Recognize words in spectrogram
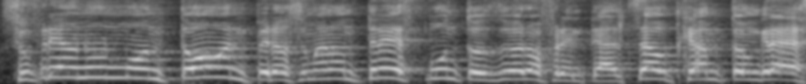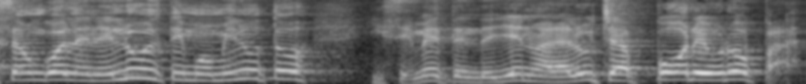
Sufrieron un montón, pero sumaron tres puntos de oro frente al Southampton gracias a un gol en el último minuto y se meten de lleno a la lucha por Europa.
